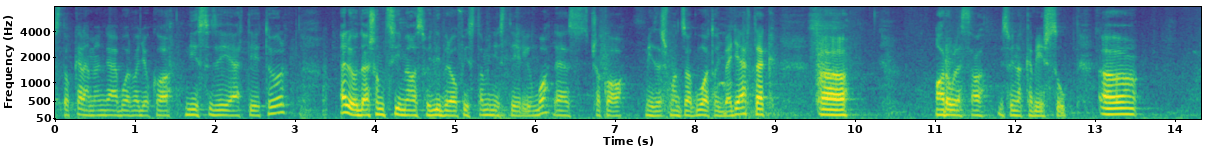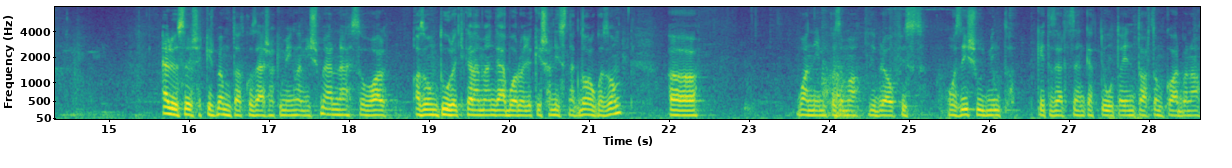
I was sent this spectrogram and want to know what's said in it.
Sziasztok, Kelemen Gábor vagyok a NISZ ZRT-től. Előadásom címe az, hogy LibreOffice a minisztériumba, de ez csak a mézes madzag volt, hogy begyertek. Uh, arról lesz a viszonylag kevés szó. Uh, először is egy kis bemutatkozás, aki még nem ismerne, szóval azon túl, hogy Kelemen Gábor vagyok és a NISZ-nek dolgozom, uh, van némi közöm a LibreOffice-hoz is, úgy mint 2012 óta én tartom karban a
